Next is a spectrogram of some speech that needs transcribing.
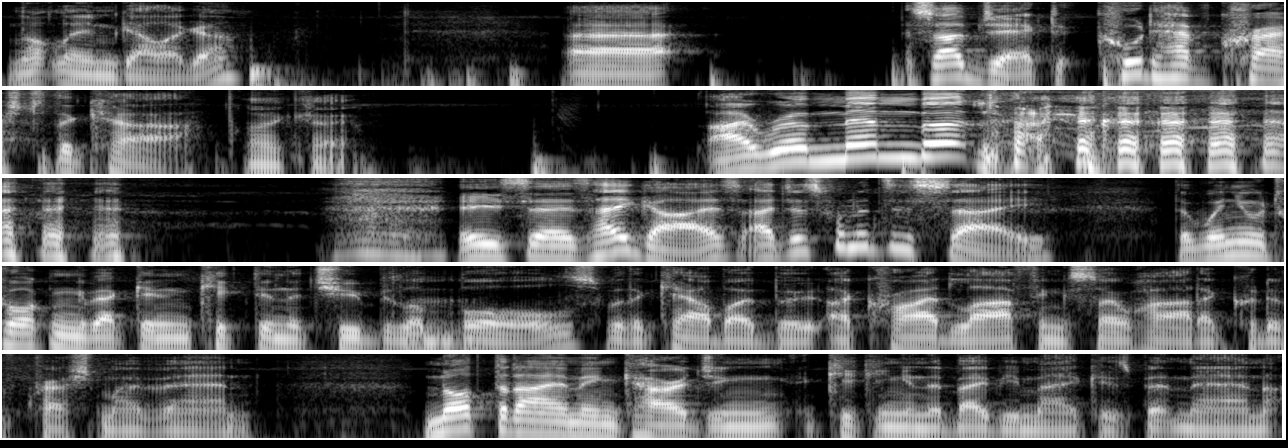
not Liam Gallagher. Uh, subject could have crashed the car. Okay. I remember. he says, Hey guys, I just wanted to say that when you were talking about getting kicked in the tubular hmm. balls with a cowboy boot, I cried laughing so hard I could have crashed my van. Not that I am encouraging kicking in the baby makers, but man,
